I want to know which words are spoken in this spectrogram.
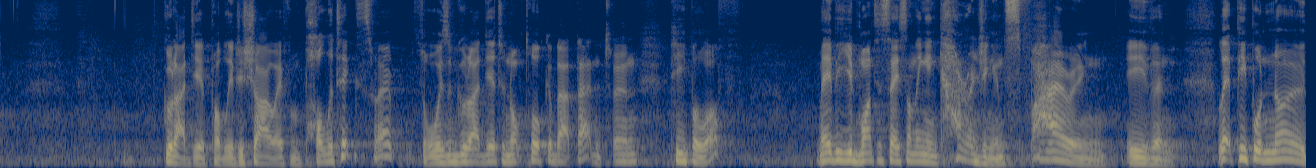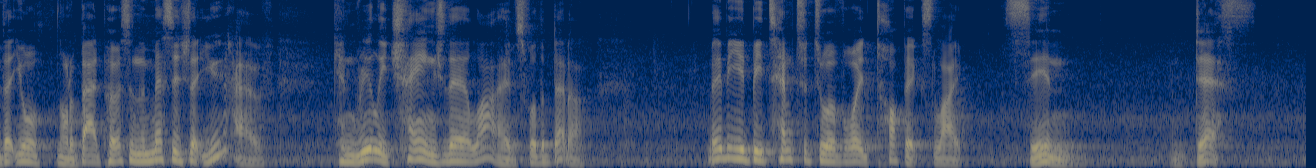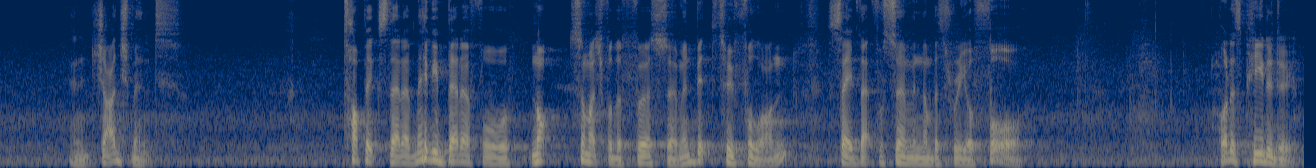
good idea probably to shy away from politics, right? It's always a good idea to not talk about that and turn people off. Maybe you'd want to say something encouraging, inspiring, even. Let people know that you're not a bad person. The message that you have can really change their lives for the better. Maybe you'd be tempted to avoid topics like sin and death and judgment topics that are maybe better for not so much for the first sermon, a bit too full on. Save that for sermon number three or four. What does Peter do?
